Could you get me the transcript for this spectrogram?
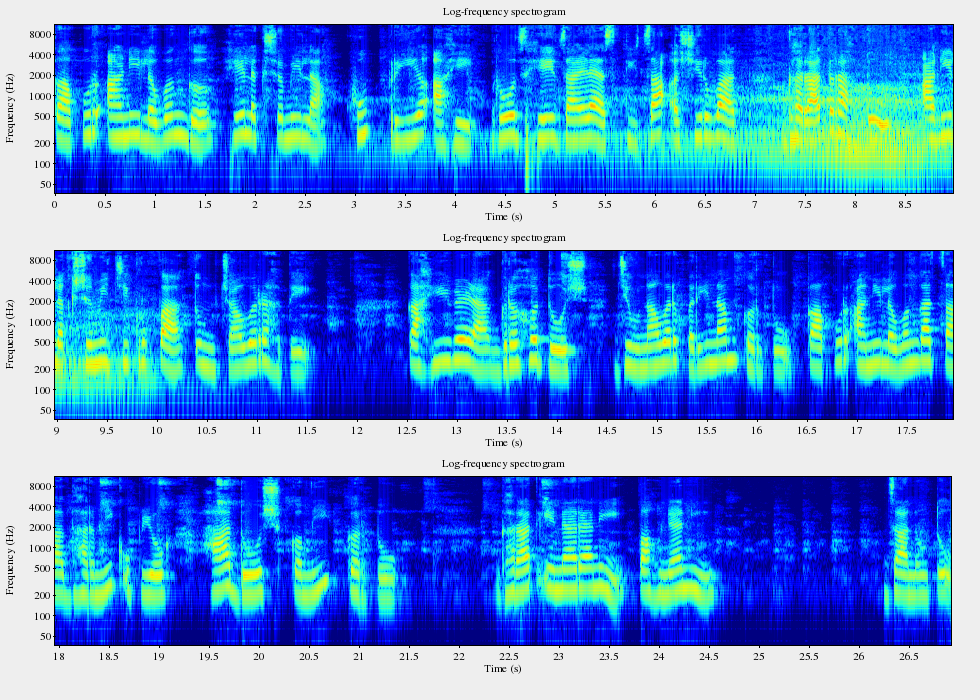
कापूर आणि लवंग हे लक्ष्मीला खूप प्रिय आहे. रोज हे जाळल्यास तिचा आशीर्वाद घरात राहतो आणि लक्ष्मीची कृपा तुमच्यावर राहते. काही वेळा ग्रहदोष जीवनावर परिणाम करतो. कापूर आणि लवंगाचा धार्मिक उपयोग हा दोष कमी करतो. घरात येणाऱ्यांनी पाहुण्यांनी जाणवतो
